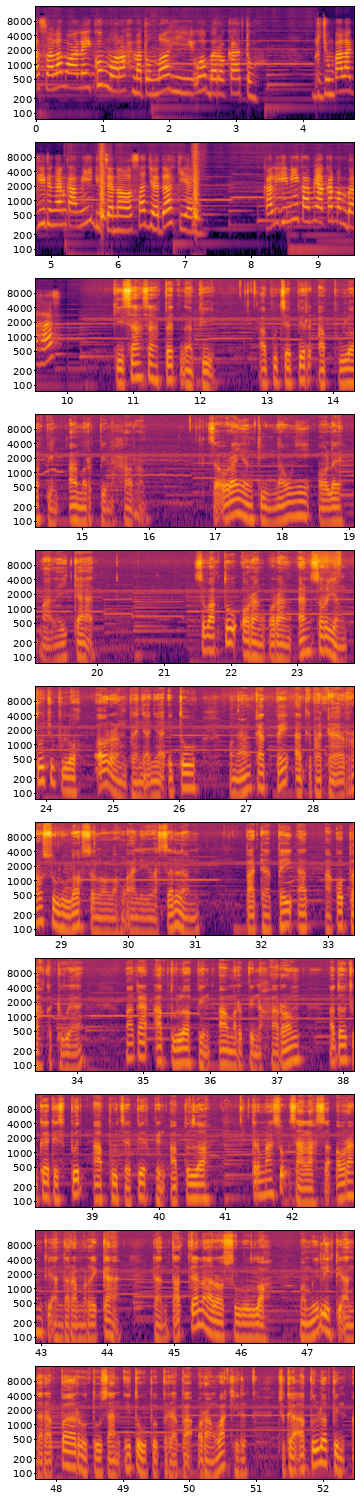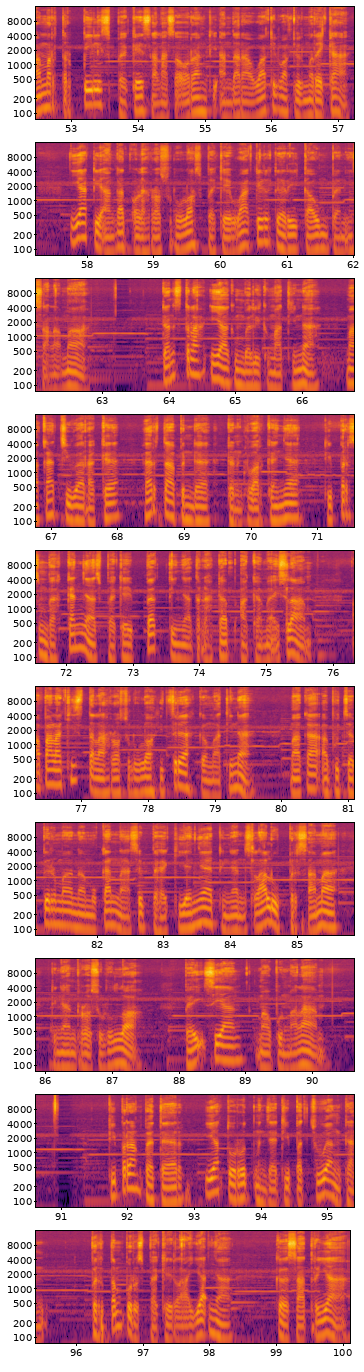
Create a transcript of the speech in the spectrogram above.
Assalamualaikum warahmatullahi wabarakatuh. Berjumpa lagi dengan kami di channel Sajadah Kiai. Kali ini kami akan membahas Kisah sahabat Nabi Abu Jabir Abdullah bin Amr bin Haram Seorang yang dinaungi oleh malaikat Sewaktu orang-orang Ansor yang 70 orang banyaknya itu mengangkat bayat kepada Rasulullah Shallallahu Alaihi Wasallam. Pada bayat Akobah kedua, maka Abdullah bin Amr bin Haram atau juga disebut Abu Jabir bin Abdullah termasuk salah seorang di antara mereka. Dan tatkala Rasulullah memilih di antara perutusan itu beberapa orang wakil juga Abdullah bin Amr terpilih sebagai salah seorang di antara wakil-wakil mereka ia diangkat oleh Rasulullah sebagai wakil dari kaum Bani Salamah dan setelah ia kembali ke Madinah maka jiwa raga, harta benda, dan keluarganya dipersembahkannya sebagai baktinya terhadap agama Islam. Apalagi setelah Rasulullah hijrah ke Madinah, maka Abu Jabir menemukan nasib bahagianya dengan selalu bersama dengan Rasulullah, baik siang maupun malam. Di Perang Badar, ia turut menjadi pejuang dan bertempur sebagai layaknya kesatria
